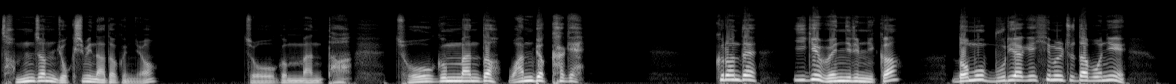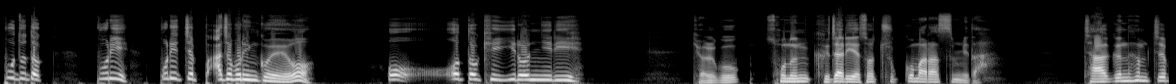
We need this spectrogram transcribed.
점점 욕심이 나더군요. 조금만 더, 조금만 더 완벽하게. 그런데 이게 웬일입니까? 너무 무리하게 힘을 주다 보니 뿌드덕 뿔이 뿌리째 빠져버린 거예요. 어, 어떻게 이런 일이... 결국 소는 그 자리에서 죽고 말았습니다. 작은 흠집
